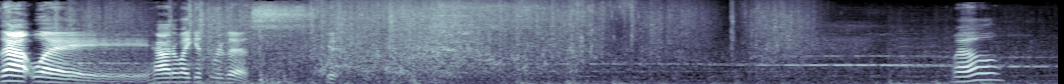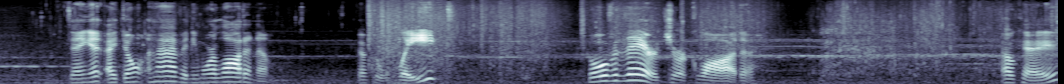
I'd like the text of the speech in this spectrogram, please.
That way. How do I get through this? Get- Well, dang it, I don't have any more laudanum. You have to wait? Go over there, jerkwad. Okay.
